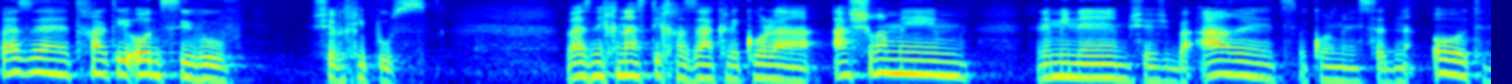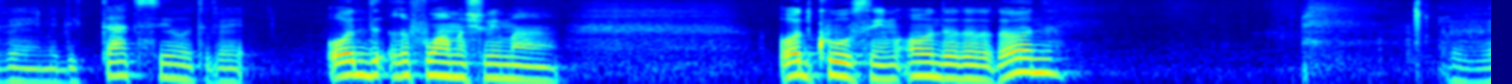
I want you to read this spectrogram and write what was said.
ואז התחלתי עוד סיבוב של חיפוש. ואז נכנסתי חזק לכל האשרמים למיניהם שיש בארץ, וכל מיני סדנאות ומדיטציות ועוד רפואה משלימה, עוד קורסים, עוד, עוד, עוד, עוד. ו...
